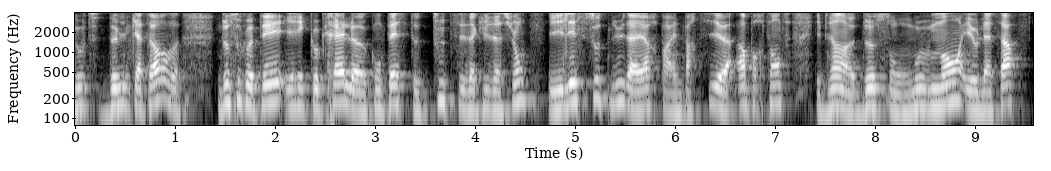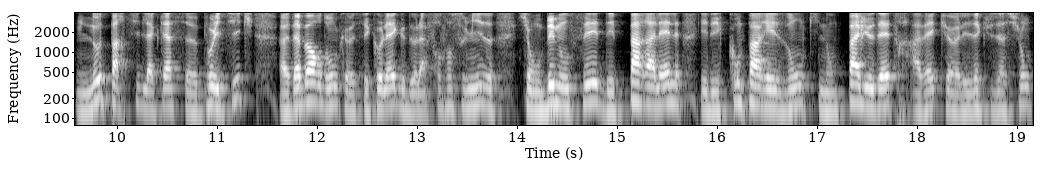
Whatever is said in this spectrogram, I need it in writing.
août 2014. De son côté, Éric Coquerel conteste toutes ces accusations et il est soutenu d'ailleurs par une partie importante eh bien, de son mouvement et au-delà de ça, une autre partie de la classe politique. D'abord donc ses collègues de la France Insoumise qui ont dénoncé des parallèles et des comparaisons qui n'ont pas lieu d'être avec euh, les accusations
